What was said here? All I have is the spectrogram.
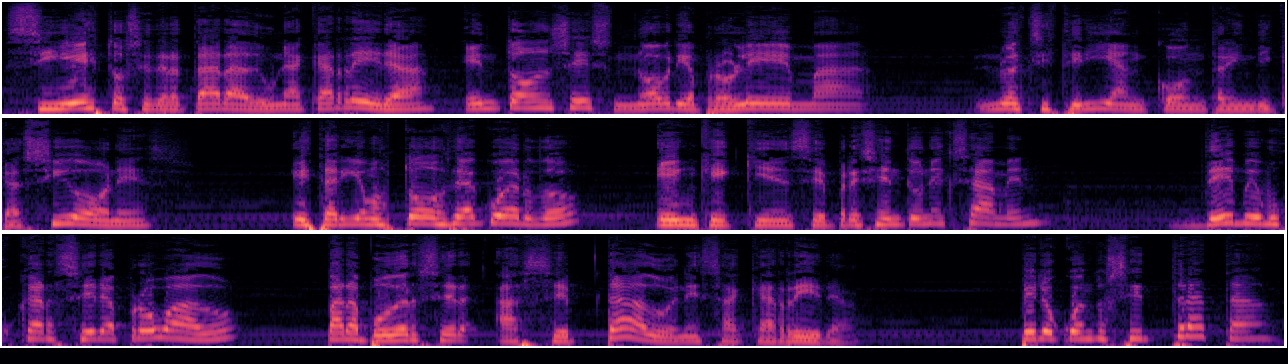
Si esto se tratara de una carrera, entonces no habría problema, no existirían contraindicaciones, estaríamos todos de acuerdo en que quien se presente un examen debe buscar ser aprobado para poder ser aceptado en esa carrera. Pero cuando se trata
